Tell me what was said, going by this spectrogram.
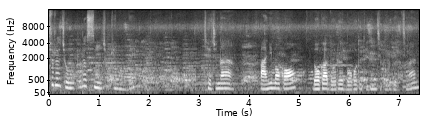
후추를 좀 뿌렸으면 좋겠는데. 재준아, 많이 먹어. 너가 너를 먹어도 되는지 모르겠지만.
